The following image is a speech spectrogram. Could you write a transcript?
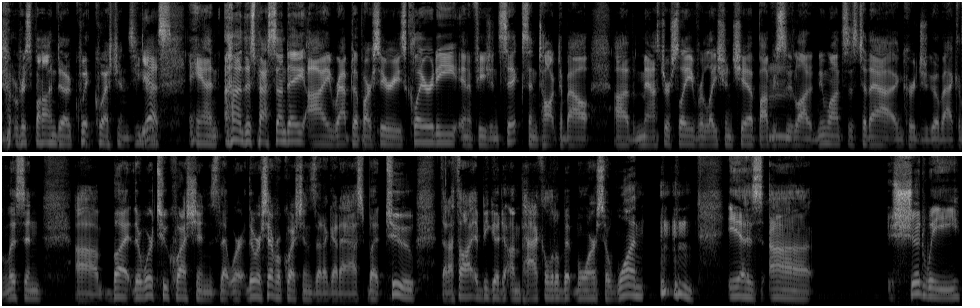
respond to quick questions here. Yes. And uh, this past Sunday, I wrapped up our series Clarity in Ephesians six and talked about uh, the master slave relationship. Obviously, a lot of nuances to that. I encourage you to go back and listen. Uh, but there were two questions that were there were several questions that I got asked, but two that I thought it'd be good to unpack a little bit more. So one is. Uh, should we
